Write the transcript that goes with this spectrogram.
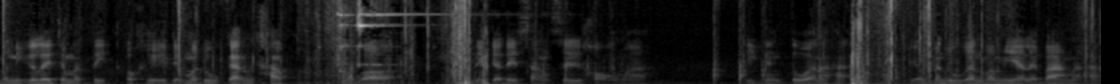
วันนี้ก็เลยจะมาติด โอเค เดี๋ยวมาดูกันครับ แล้วก็วันนี้ก็ได้สั่งซื้อของมา อีกหนึ่งตัวนะฮะเดี๋ยวมาดูกันว่ามีอะไรบ้างนะครับ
